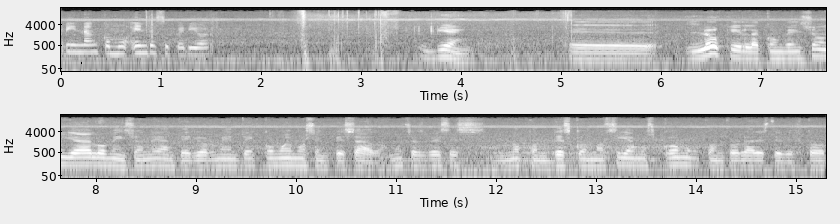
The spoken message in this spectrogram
brindan como ente superior? Bien, eh, lo que la convención ya lo mencioné anteriormente, cómo hemos empezado. Muchas veces no desconocíamos cómo controlar este vector,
